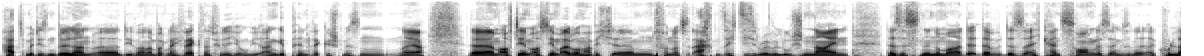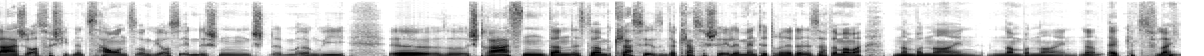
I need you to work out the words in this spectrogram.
hat mit diesen Bildern, äh, die waren aber gleich weg natürlich, irgendwie angepinnt, weggeschmissen, naja. Ähm, auf dem, aus dem Album habe ich ähm, von 1968 Revolution 9. Das ist eine Nummer, da, da, das ist eigentlich kein Song, das ist irgendwie so eine Collage aus verschiedenen Sounds, irgendwie aus indischen, ähm, irgendwie äh, so Straßen, dann ist da Klasse, sind da klassische Elemente drin, dann ist, sagt er mal, Number 9, Number 9, ne? Äh, kennst du es vielleicht?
